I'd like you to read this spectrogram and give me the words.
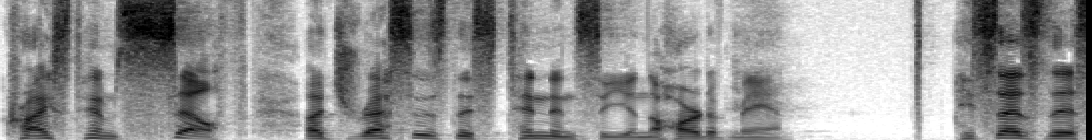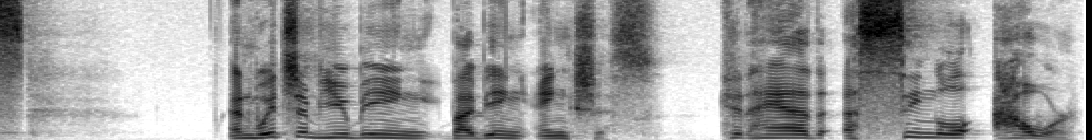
Christ himself addresses this tendency in the heart of man. He says this, and which of you being by being anxious could add a single hour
